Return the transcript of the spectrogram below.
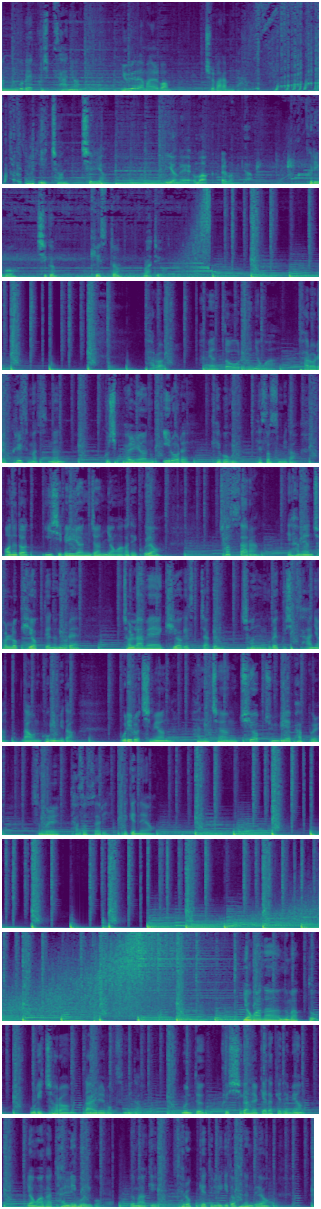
1994년 유열의 앨범 출발합니다. 2007년 이현우의 음악 앨범입니다. 그리고 지금 Kiss the Radio 8월 하면 떠오르는 영화 8월의 크리스마스는 98년 1월에 개봉을 했었습니다. 어느덧 21년 전 영화가 됐고요. 첫사랑 하면 절로 기억되는 노래 전람회의 기억의 습작은 1994년 나온 곡입니다. 우리로 치면 한창 취업 준비에 바쁠 25살이 됐겠네요. 영화나 음악도 우리처럼 나이를 먹습니다. 문득 그 시간을 깨닫게 되면 영화가 달리 보이고 음악이 새롭게 들리기도 하는데요.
